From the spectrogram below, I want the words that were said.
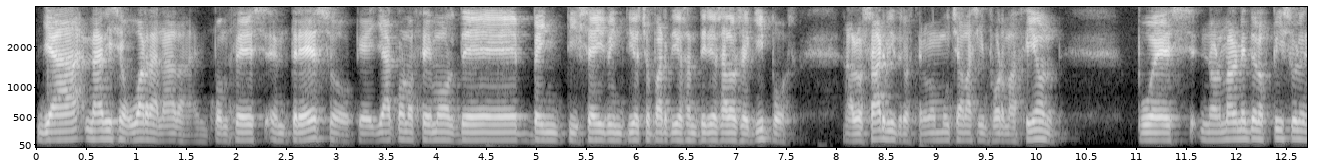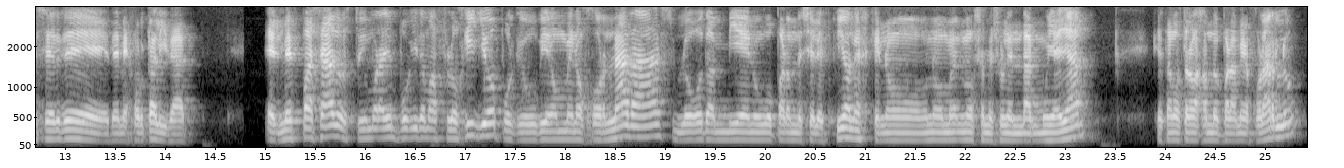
ya nadie se guarda nada. Entonces, entre eso, que ya conocemos de 26, 28 partidos anteriores a los equipos, a los árbitros, tenemos mucha más información, pues normalmente los PIS suelen ser de mejor calidad. El mes pasado estuvimos ahí un poquito más flojillo porque hubieron menos jornadas, luego también hubo parón de selecciones que no, se me suelen dar muy allá, que estamos trabajando para mejorarlo.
